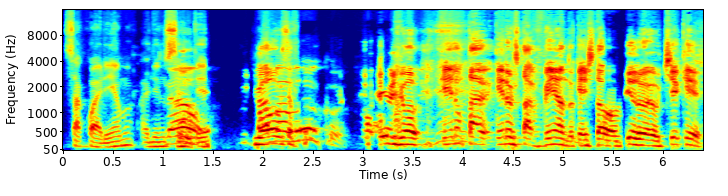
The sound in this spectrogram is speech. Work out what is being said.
Saquarema, ali no Não. CT. João, tá maluco? João. Quem, não tá, quem não está vendo, quem está ouvindo, eu tinha que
